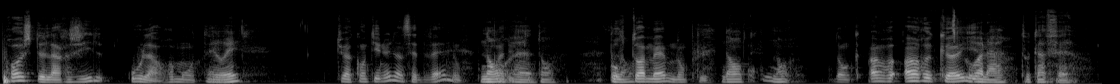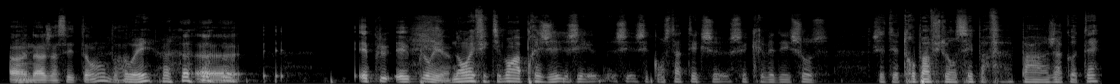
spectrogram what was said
proche de l'argile ou la remontée. Oui. Tu as continué dans cette veine ou Non, euh, non. Pour toi-même non plus Non, non. Donc un, un, recueil. Voilà, tout à fait. À un âge assez tendre. Oui. euh, et plus, et plus rien. Non, effectivement, après, j'ai constaté que j'écrivais des choses. J'étais trop influencé par, par Jacotet,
